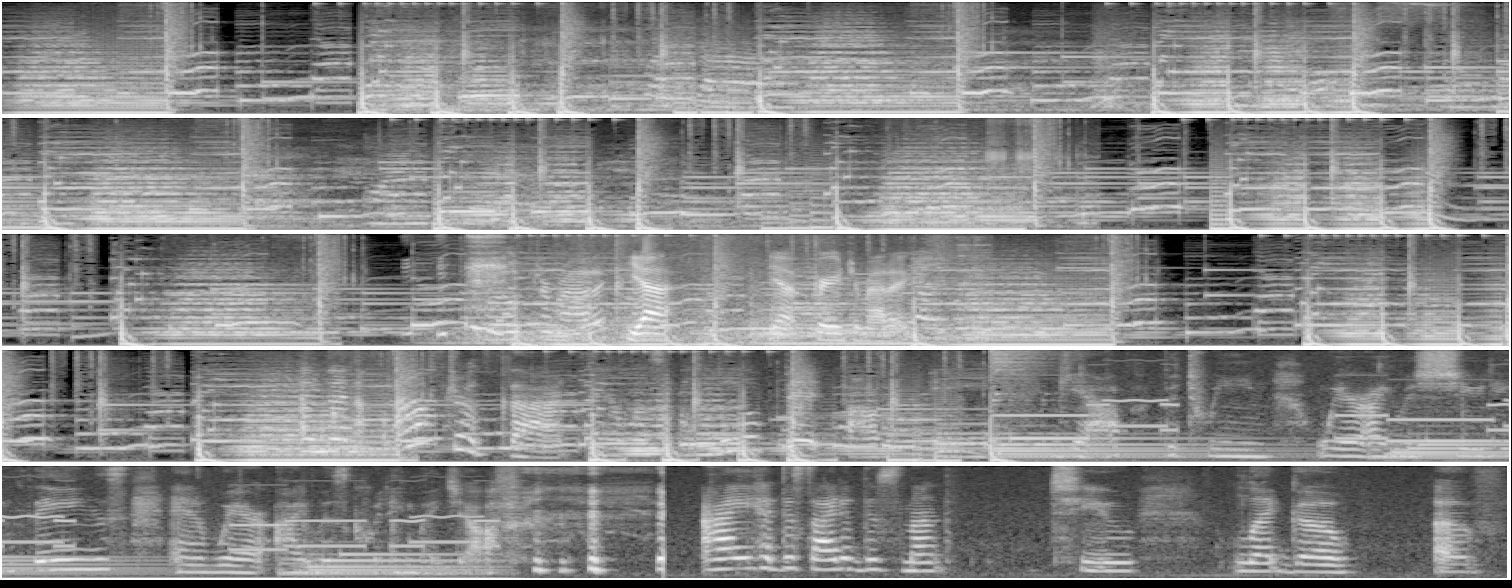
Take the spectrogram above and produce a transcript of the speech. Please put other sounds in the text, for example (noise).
Dramatic? Yeah. Yeah, very dramatic. And then after that, there was a little bit of a gap between where I was shooting things and where I was quitting my job. (laughs) I had decided this month to let go of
